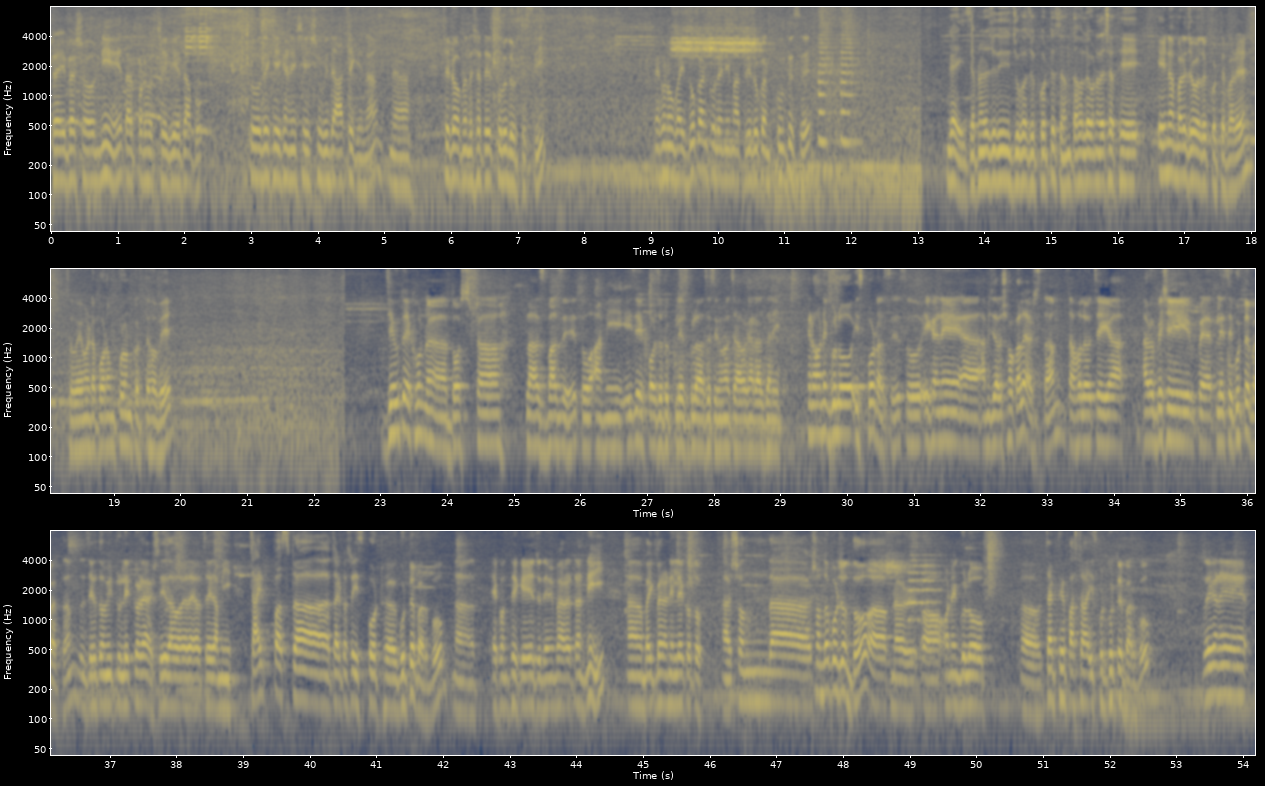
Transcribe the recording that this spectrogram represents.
ড্রাইভার সহ নিয়ে তারপরে হচ্ছে গিয়ে যাব। তো দেখি এখানে সেই সুবিধা আছে কি না সেটাও আপনাদের সাথে তুলে ধরতেছি। এখনও ভাই দোকান খোলেনি, মাত্রই দোকান খুলতেছে। গাইজ আপনারা যদি যোগাযোগ করতে চান, তাহলে ওনাদের সাথে এই নাম্বারে যোগাযোগ করতে পারেন। তো এমনটা পরম পূরণ করতে হবে। যেহেতু এখন দশটা প্লাস বাজে, তো আমি এই যে পর্যটক প্লেসগুলো আছে, সিনেমা চা রাজধানী, এখানে অনেকগুলো স্পট আছে। তো এখানে আমি যারা সকালে আসতাম, তাহলে হচ্ছে আরও বেশি প্লেসে ঘুরতে পারতাম। যেহেতু আমি একটু লেট করে আসছি, তাহলে হচ্ছে আমি চার পাঁচটা চার পাঁচটা স্পট ঘুরতে পারব। এখন থেকে যদি আমি ভাড়াটা নেই বাইক ভাড়া নিলে কত? সন্ধ্যা সন্ধ্যা পর্যন্ত আপনার অনেকগুলো চার থেকে পাঁচটা স্পট ঘুরতে পারব। তো এখানে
